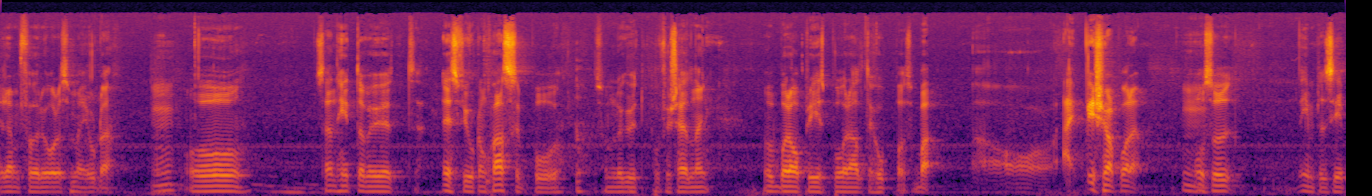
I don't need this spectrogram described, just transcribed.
RM förra året som jag gjorde. Mm. Och sen hittade vi ett S14 chassi på, som låg ute på försäljning. Och bra pris på det alltihopa. Så bara... "Ja, Nej, vi kör på det. Mm. Och så i princip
